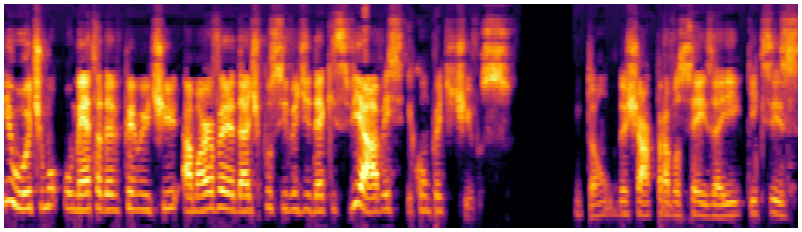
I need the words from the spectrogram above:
E o último, o meta deve permitir a maior variedade possível de decks viáveis e competitivos. Então, deixar para vocês aí o que, que vocês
